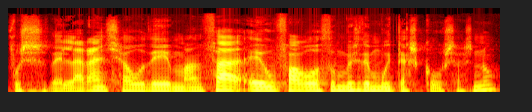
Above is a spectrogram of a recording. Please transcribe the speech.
pois eso, de laranxa ou de manzá, eu fago zumes de moitas cousas, non?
